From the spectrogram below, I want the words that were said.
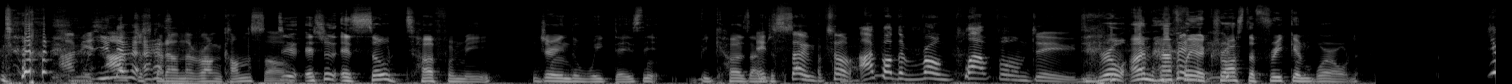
I mean, you I've never just got it on the wrong console. Dude, it's just it's so tough for me during the weekdays. The because I'm it's just so tough. I'm on the wrong platform, dude. bro. I'm halfway across the freaking world, Yeah,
